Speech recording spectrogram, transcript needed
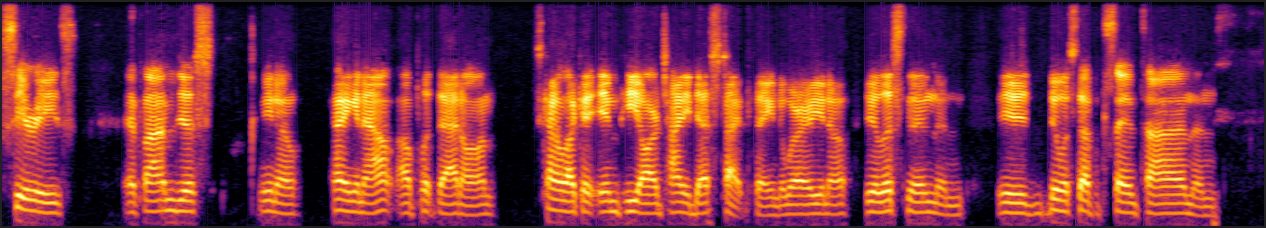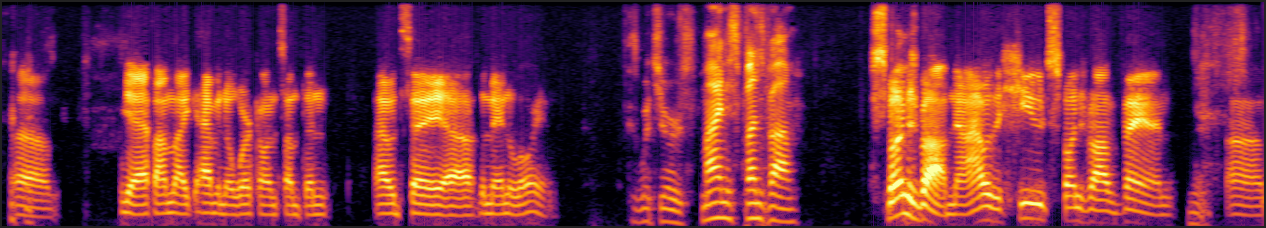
series. If I'm just you know hanging out, I'll put that on. It's kind of like an NPR tiny desk type thing to where you know you're listening and you're doing stuff at the same time and um, yeah, if I'm like having to work on something, I would say uh, The Mandalorian. what's yours? Mine is SpongeBob. SpongeBob. Now I was a huge SpongeBob fan. Yeah. Um,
